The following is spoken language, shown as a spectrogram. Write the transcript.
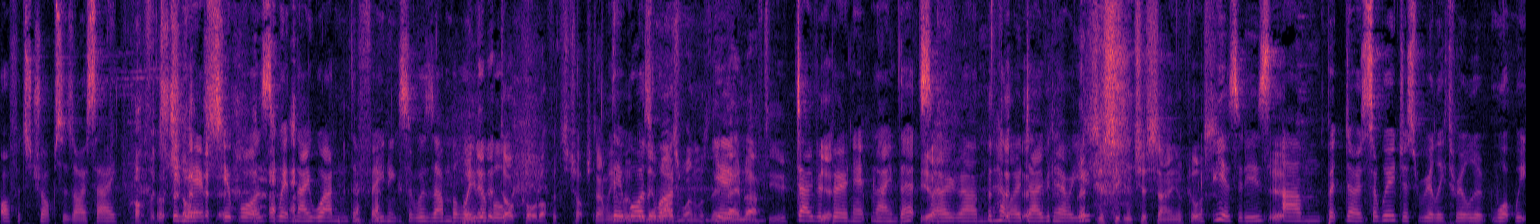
off its chops, as I say. Off its chops. Yes, it was when they won the Phoenix. It was We unbelievable. need a dog called off its chops, don't we? There was there one. was one, wasn't there? yeah. Named after you. David Yeah. Burnett named that. Yeah. So, um, hello, David. How are you? That's your signature saying, of course. Yes, it is. Um, but no, so we're just really thrilled at what we,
